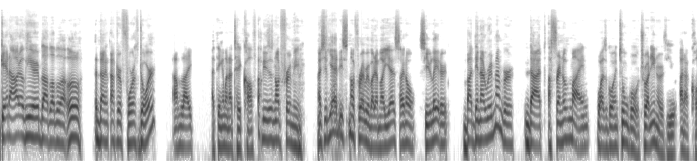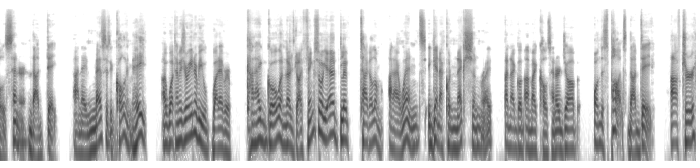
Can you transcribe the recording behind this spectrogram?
get out of here, blah, blah, blah. Oh, and then after fourth door, I'm like, I think I'm going to take off. This is not for me. I said, yeah, this is not for everybody. I'm like, yes, I know. See you later. But then I remember that a friend of mine was going to go to an interview at a call center that day. And I messaged and called him, hey, uh, what time is your interview? Whatever. Can I go? And like, I think so. Yeah, let's tag along. And I went, again, a connection, right? And I got my call center job on the spot that day after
